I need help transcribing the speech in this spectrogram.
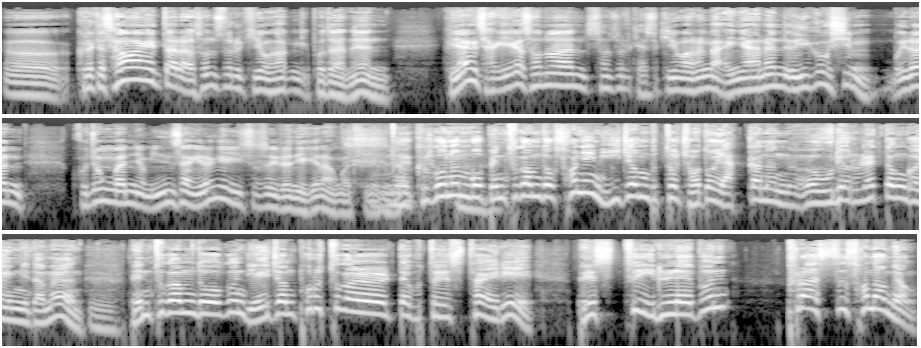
어 그렇게 상황에 따라 선수를 기용하기보다는 그냥 자기가 선호한 선수를 계속 기용하는 거 아니냐 하는 의구심 뭐 이런 고정관념 인상 이런 게 있어서 이런 얘기가 나온 것 같은데. 네, 그거는 뭐 벤투 감독 선임 이전부터 저도 약간은 어, 우려를 했던 거입니다만 음. 벤투 감독은 예전 포르투갈 때부터의 스타일이 베스트 11 플러스 서너 명.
